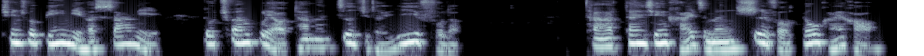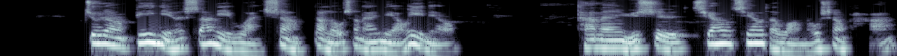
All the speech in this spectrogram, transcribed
听说宾尼和莎莉都穿不了他们自己的衣服了，他担心孩子们是否都还好，就让宾尼和莎莉晚上到楼上来聊一聊。他们于是悄悄地往楼上爬，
